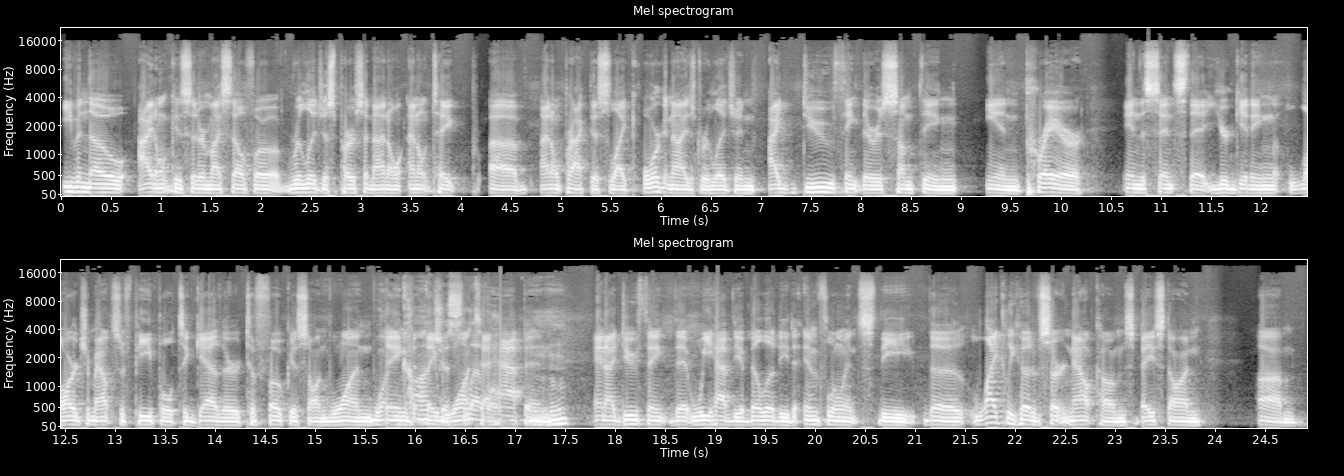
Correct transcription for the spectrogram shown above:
Even though I don't consider myself a religious person, I don't I don't take uh, I don't practice like organized religion. I do think there is something in prayer in the sense that you're getting large amounts of people together to focus on one, One thing that they want to level. happen. And I do think that we have the ability to influence the the likelihood of certain outcomes based on um,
